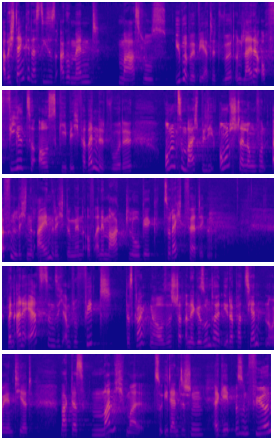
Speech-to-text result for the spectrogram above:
Aber ich denke, dass dieses Argument maßlos überbewertet wird und leider auch viel zu ausgiebig verwendet wurde, um zum Beispiel die Umstellung von öffentlichen Einrichtungen auf eine Marktlogik zu rechtfertigen. Wenn eine Ärztin sich am Profit des Krankenhauses statt an der Gesundheit ihrer Patienten orientiert, mag das manchmal zu identischen Ergebnissen führen,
